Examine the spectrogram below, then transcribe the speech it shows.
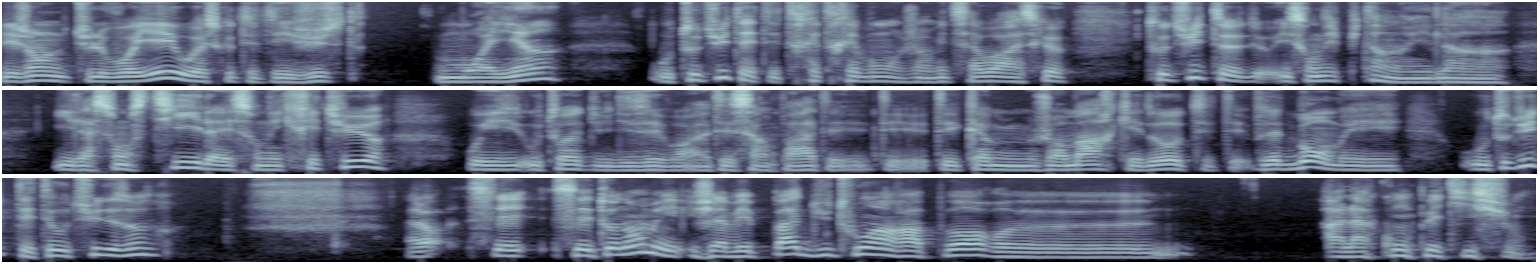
Les gens, tu le voyais ou est-ce que tu étais juste moyen ou tout de suite, tu as été très très bon? J'ai envie de savoir. Est-ce que tout de suite, ils se sont dit, putain, il a un il a son style, a son écriture, où, toi tu disais, voilà, t'es sympa, t'es, es, comme Jean-Marc et d'autres, vous êtes bon, mais où tout de suite t'étais au-dessus des autres? Alors c'est, étonnant, mais j'avais pas du tout un rapport euh, à la compétition.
